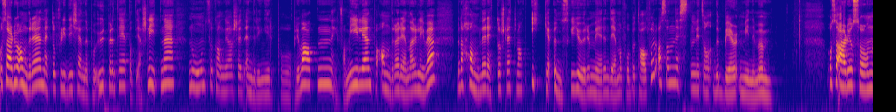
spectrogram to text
Og så er det jo andre nettopp fordi de kjenner på utbrenthet, at de er slitne. Noen så kan det ha skjedd endringer på privaten, i familien, på andre arenaer i livet. Men det handler rett og slett om at ikke ønsker å gjøre mer enn det man får betalt for. Altså nesten litt sånn the bare minimum. Og så er det jo sånn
